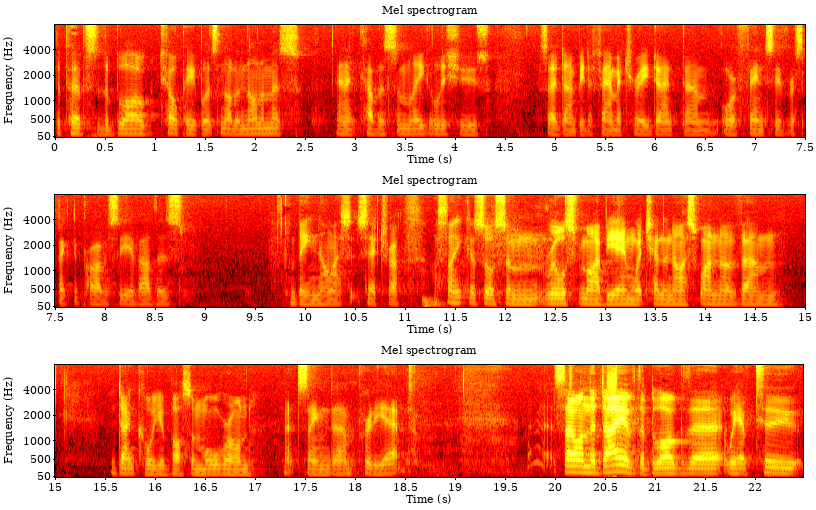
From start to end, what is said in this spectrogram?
the purpose of the blog, tell people it's not anonymous, and it covers some legal issues. So don't be defamatory, don't um, or offensive, respect the privacy of others be nice, etc. I think I saw some rules from IBM which had a nice one of um, don't call your boss a moron. That seemed um, pretty apt. So on the day of the blog, the, we have two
